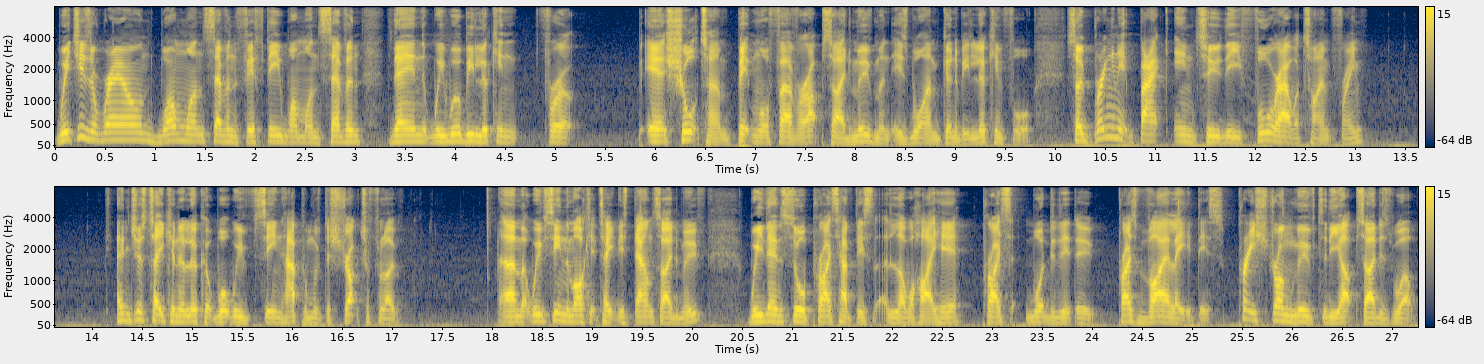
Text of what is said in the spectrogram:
which is around 11750, 117, then we will be looking for a short term, bit more further upside movement is what I'm going to be looking for. So bringing it back into the four hour time frame and just taking a look at what we've seen happen with the structure flow. Um, we've seen the market take this downside move. We then saw price have this lower high here. Price, what did it do? Price violated this. Pretty strong move to the upside as well.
